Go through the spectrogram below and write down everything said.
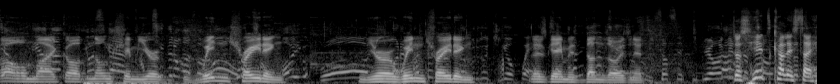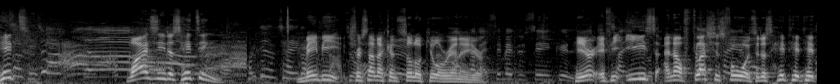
Oh my god, Nongshim, you're win trading. You're win trading. This game is done though, isn't it? Just hit, Kalista, hit! Why is he just hitting? Maybe Tristana can solo kill Orianna here. Here, if he E's and now flashes forward, so just hit, hit, hit.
